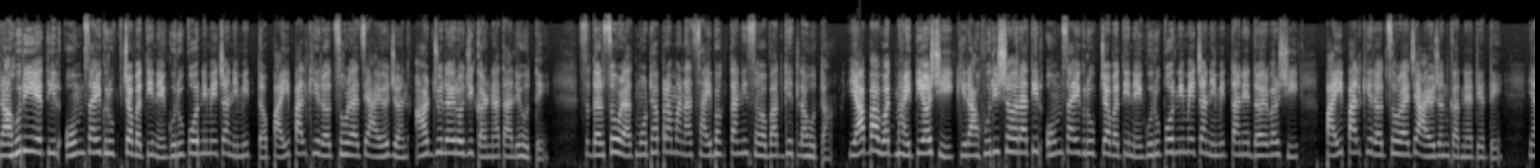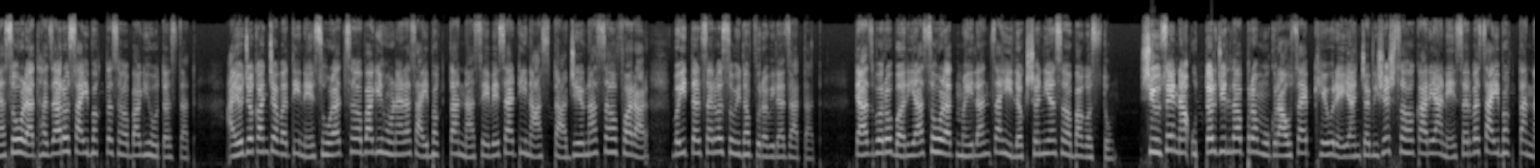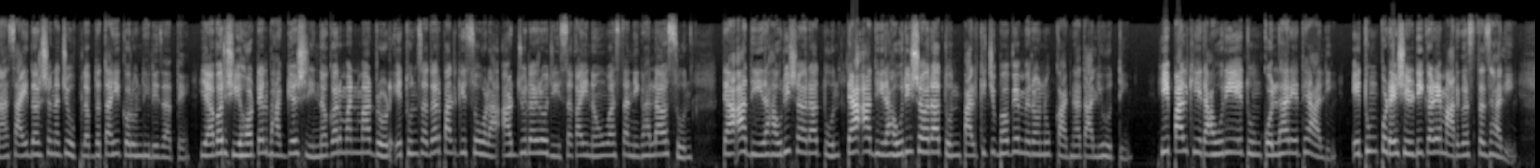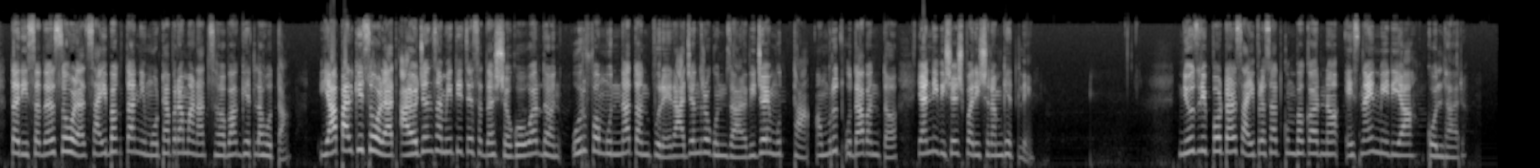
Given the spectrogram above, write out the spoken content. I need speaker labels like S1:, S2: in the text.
S1: राहुरी येथील ओम साई ग्रुपच्या वतीने गुरुपौर्णिमेच्या निमित्त पायी पालखी रथ सोहळ्याचे आयोजन आठ जुलै रोजी करण्यात आले होते. सदर सोहळ्यात मोठ्या प्रमाणात साई भक्तांनी सहभाग घेतला होता. याबाबत माहिती अशी की राहुरी शहरातील ओम साई ग्रुपच्या वतीने गुरुपौर्णिमेच्या निमित्ताने दरवर्षी पायी पालखी रथ सोहळ्याचे आयोजन करण्यात येते. या सोहळ्यात हजारो साई भक्त सहभागी होत असतात. आयोजकांच्या वतीने सोहळ्यात सहभागी होणाऱ्या साई भक्तांना सेवेसाठी नाश्ता जेवणासह फराळ व इतर सर्व सुविधा पुरविल्या जातात. त्याचबरोबर या सोहळ्यात महिलांचाही लक्षणीय सहभाग असतो. शिवसेना उत्तर जिल्हा प्रमुख रावसाहेब खेवरे यांच्या विशेष सहकार्याने सर्व साई भक्तांना साई दर्शनाची उपलब्धताही करून दिली जाते. यावर्षी हॉटेल भाग्यश्री नगर मनमाड रोड येथून सदर पालखी सोहळा आठ जुलै रोजी सकाळी नऊ वाजता निघाला असून त्याआधी राहुरी शहरातून त्याआधी राहुरी शहरातून पालखीची भव्य मिरवणूक काढण्यात आली होती. ही पालखी राहुरी येथून कोल्हार येथे आली. येथून पुढे शिर्डीकडे मार्गस्थ झाली. तरी सदर सोहळ्यात साई भक्तांनी मोठ्या प्रमाणात सहभाग घेतला होता. या पालखी सोहळ्यात आयोजन समितीचे सदस्य गोवर्धन उर्फ मुन्ना तनपुरे राजेंद्र गुंजाळ विजय मुत्था अमृत उदावंत यांनी विशेष परिश्रम घेतले. News reporter Saiprasad Kumbhakarna S nine media Kolhar.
